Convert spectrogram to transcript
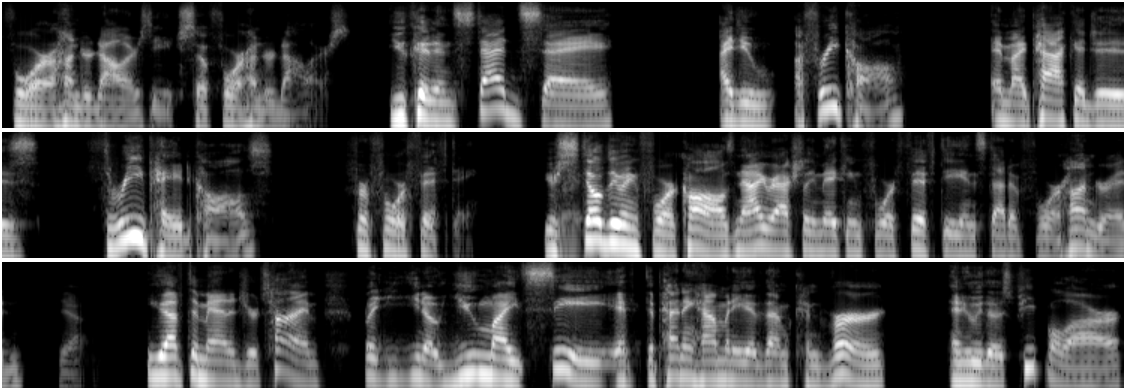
for $100 each. So, $400. You could instead say, I do a free call and my package is three paid calls for 450. You're Right. still doing four calls. Now you're actually making 450 instead of 400. Yeah. You have to manage your time, but you know, you might see if depending how many of them convert and who those people are,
